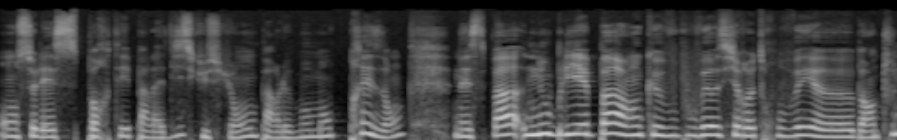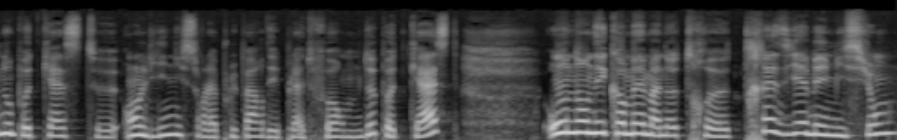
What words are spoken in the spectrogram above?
On se laisse porter par la discussion, par le moment présent, n'est-ce pas? N'oubliez pas hein, que vous pouvez aussi retrouver euh, ben, tous nos podcasts euh, en ligne sur la plupart des plateformes de podcast. On en est quand même à notre 13e émission,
